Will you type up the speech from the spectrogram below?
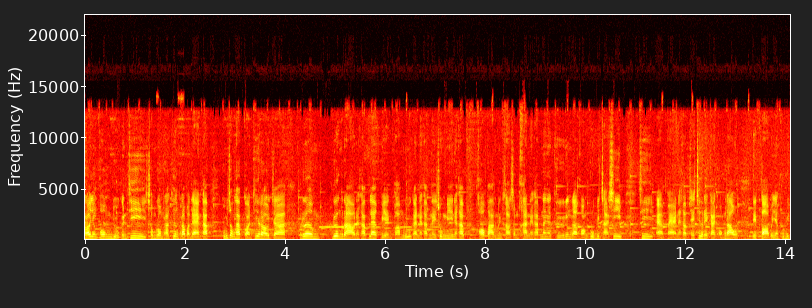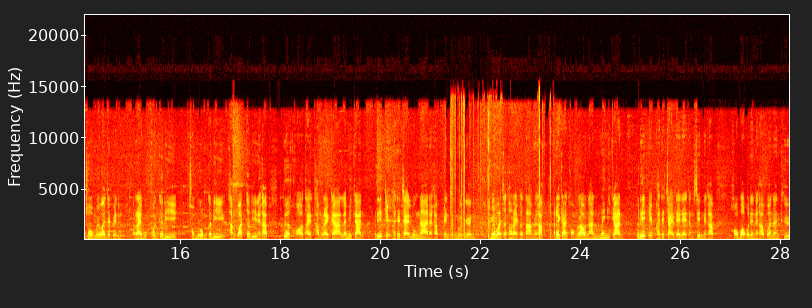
เรายังคงอยู่กันที่ชมรมพระเครื่องพระประแดงครับคุณผู้ชมครับก่อนที่เราจะ เริ่มเรื่องราวนะครับแลกเปลี่ยนความรู้กันนะครับในช่วงนี้นะครับขอฝากหนึ่งข่าวสำคัญนะครับนั่นก็คือเรื่องราวของกลุ่มมิจฉาชีพที่แอบแฝงนะครับใช้ชื่อรายการของเรา ติดต่อไปยังคุณผู้ชม ไม่ว่าจะเป็นรายบุคคลก็ดี ชมรมก็ดีทางวัดก็ดีนะครับเพื่อขอถ่ายทำรายการ และมีการเรียกเก็บค่าใช้จ่ายล่วงหน้านะครับเป็นจำนวนเงิน ไม่ว่าจะเท่าไหร่ก็ตามนะครับรายการของเรานั้นไม่มีการเรียกเก็บค่าใช้จ่ายใด ๆ ทั้งสิ้นนะครับขอบอกไว้เลยนะครับว่านั่นคือ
